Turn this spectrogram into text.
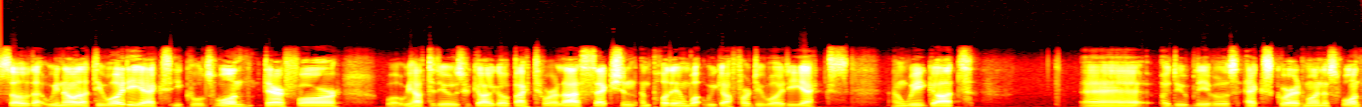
So that we know that dy dx equals 1. Therefore, what we have to do is we got to go back to our last section and put in what we got for dy dx. And we got, uh, I do believe it was x squared minus 1.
